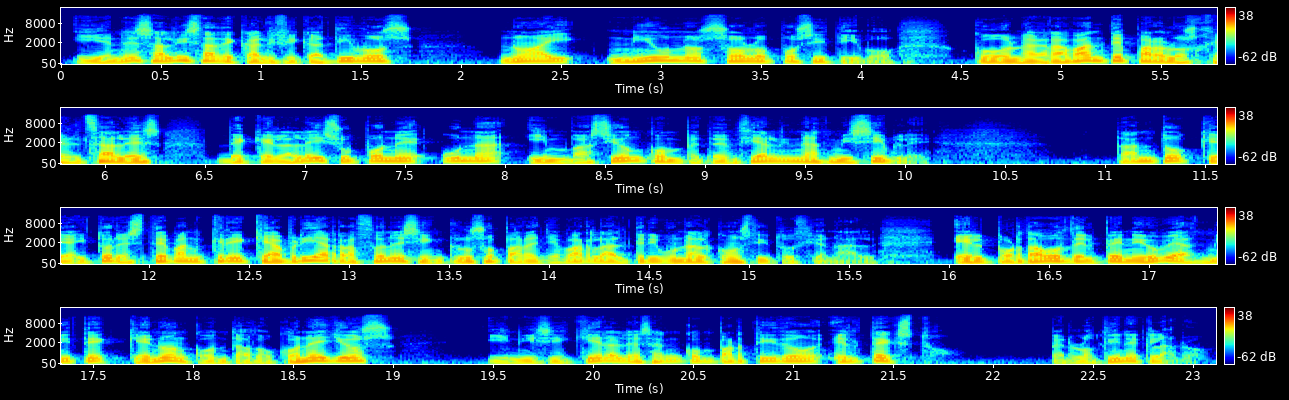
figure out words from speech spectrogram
y en esa lista de calificativos no hay ni uno solo positivo, con agravante para los gelchales de que la ley supone una invasión competencial inadmisible. Tanto que Aitor Esteban cree que habría razones incluso para llevarla al Tribunal Constitucional. El portavoz del PNV admite que no han contado con ellos y ni siquiera les han compartido el texto, pero lo tiene claro.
